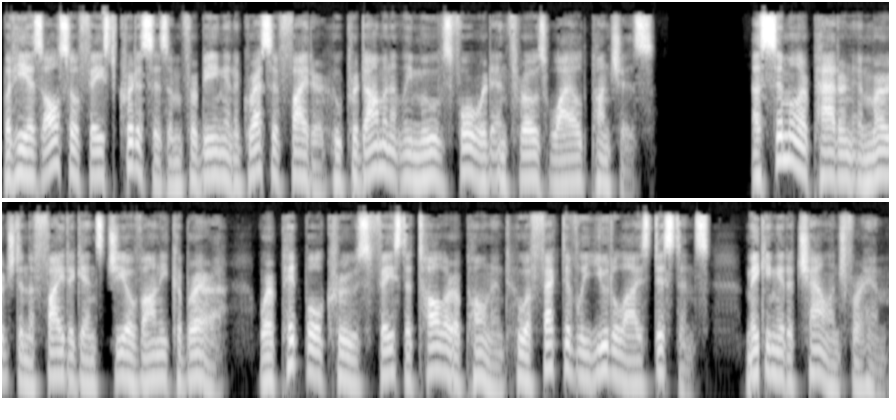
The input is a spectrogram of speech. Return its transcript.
but he has also faced criticism for being an aggressive fighter who predominantly moves forward and throws wild punches. A similar pattern emerged in the fight against Giovanni Cabrera, where Pitbull Cruz faced a taller opponent who effectively utilized distance, making it a challenge for him.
